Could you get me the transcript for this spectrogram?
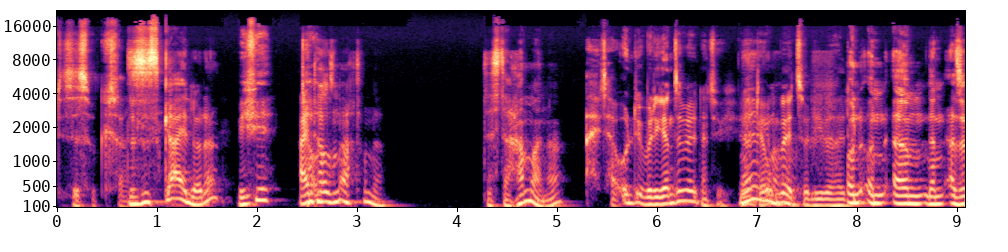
das ist so krass. Das ist geil, oder? Wie viel? 1800. Das ist der Hammer, ne? Alter, und über die ganze Welt natürlich. Ja, Ja, der genau. Umwelt zuliebe halt. Und, und ähm, dann, also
